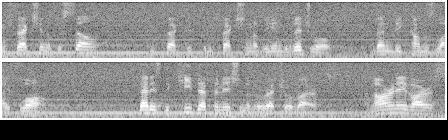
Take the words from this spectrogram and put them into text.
Infection of the cell, infected infection of the individual, then becomes lifelong. That is the key definition of a retrovirus. An RNA virus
